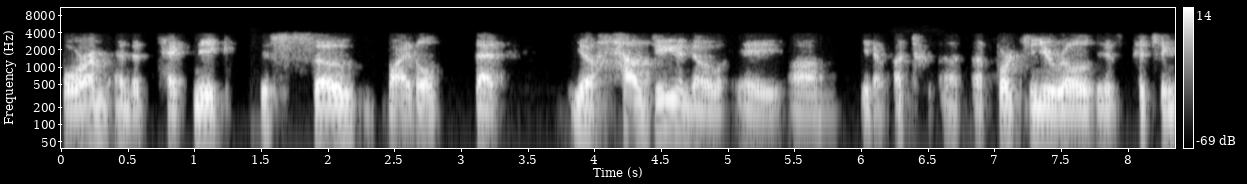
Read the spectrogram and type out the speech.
form and the technique is so vital that you know, how do you know a, um, you know, a, a 14 year old is pitching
